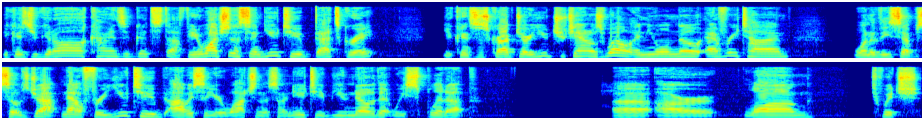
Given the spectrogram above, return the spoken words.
because you get all kinds of good stuff. If you're watching this on YouTube, that's great. You can subscribe to our YouTube channel as well, and you will know every time one of these episodes drop. Now, for YouTube, obviously, you're watching this on YouTube. You know that we split up uh, our long Twitch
